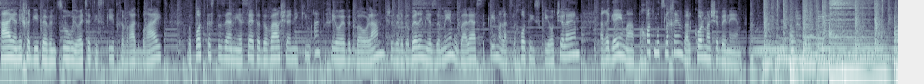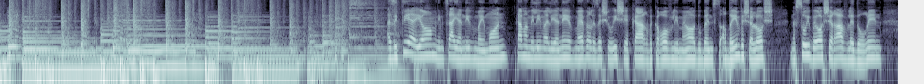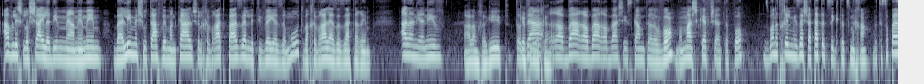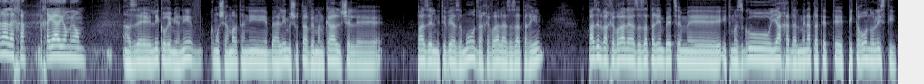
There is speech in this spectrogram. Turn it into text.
היי, אני חגית אבן צור, יועצת עסקית חברת ברייט. בפודקאסט הזה אני אעשה את הדבר שאני כמעט הכי אוהבת בעולם, שזה לדבר עם יזמים ובעלי עסקים על ההצלחות העסקיות שלהם, הרגעים הפחות מוצלחים ועל כל מה שביניהם. אז איתי היום נמצא יניב מימון. כמה מילים על יניב, מעבר לזה שהוא איש יקר וקרוב לי מאוד, הוא בן 43, נשוי באושר רב לדורין, אב לשלושה ילדים מהממים, בעלי משותף ומנכ"ל של חברת פאזל נתיבי יזמות והחברה להזזת ערים. אהלן, יניב. אהלן, חגית, כיף להיות כאן. תודה רבה רבה רבה שהסכמת לבוא, ממש כיף שאתה פה. אז בוא נתחיל מזה שאתה תציג את עצמך ותספר עליך בחיי היום-יום. אז uh, לי קוראים יניב, כמו שאמרת, אני בעלים משותף ומנכ"ל של uh, פאזל נתיבי יזמות והחברה להזזת ערים. פאזל והחברה להזזת ערים בעצם uh, התמזגו יחד על מנת לתת uh, פתרון הוליסטי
